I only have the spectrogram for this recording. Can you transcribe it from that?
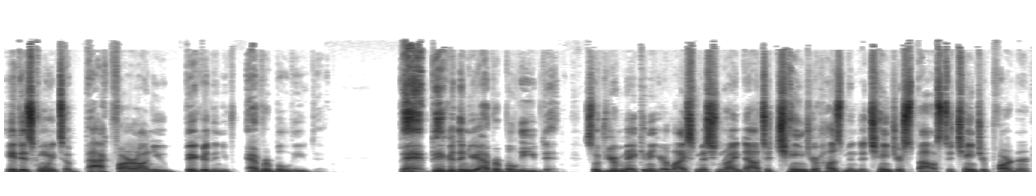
it is going to backfire on you bigger than you've ever believed it. B- bigger than you ever believed it. So if you're making it your life's mission right now to change your husband, to change your spouse, to change your partner,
